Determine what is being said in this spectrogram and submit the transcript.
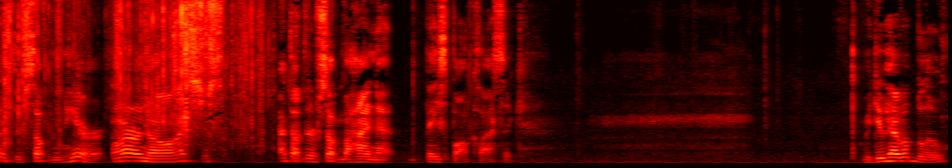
Like there's something here. Or no, that's just... I thought there was something behind that baseball classic. We do have a blue.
